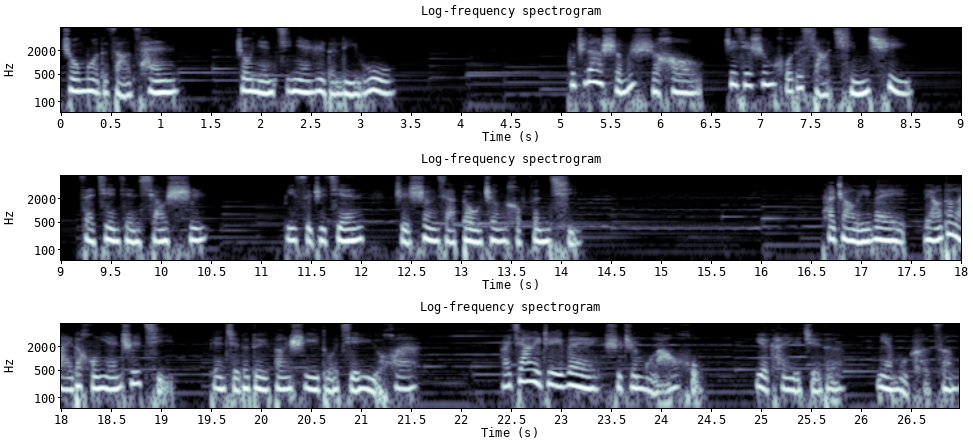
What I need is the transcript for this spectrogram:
周末的早餐，周年纪念日的礼物。不知道什么时候，这些生活的小情趣，在渐渐消失，彼此之间只剩下斗争和分歧。他找了一位聊得来的红颜知己，便觉得对方是一朵解语花，而家里这一位是只母老虎，越看越觉得面目可憎。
